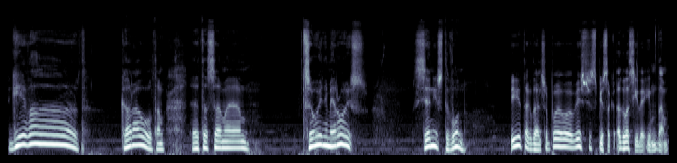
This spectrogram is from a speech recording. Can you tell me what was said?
«Гевард! Караул, там, это самое, Цойни Меройс, сионисты, вон, и так дальше. Весь список огласили им там.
